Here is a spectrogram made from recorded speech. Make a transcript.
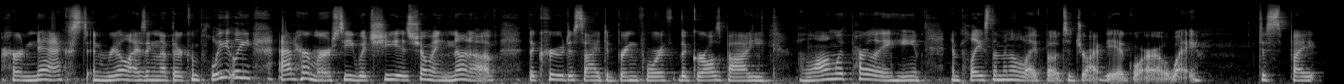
her next and realizing that they're completely at her mercy, which she is showing none of, the crew decide to bring forth the girl's body along with Parlehi and place them in a lifeboat to drive the Aguara away, despite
